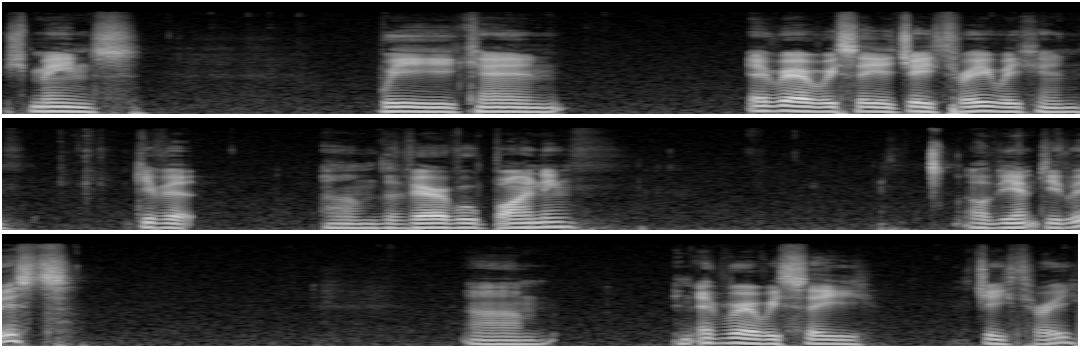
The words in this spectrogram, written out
which means we can everywhere we see a G3 we can give it um, the variable binding of the empty list um, and everywhere we see G3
